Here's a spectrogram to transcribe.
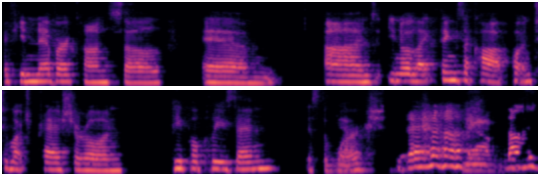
if you never cancel. Um, and you know, like things like that, putting too much pressure on people pleasing is the Yeah. worst. That Yeah. that is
